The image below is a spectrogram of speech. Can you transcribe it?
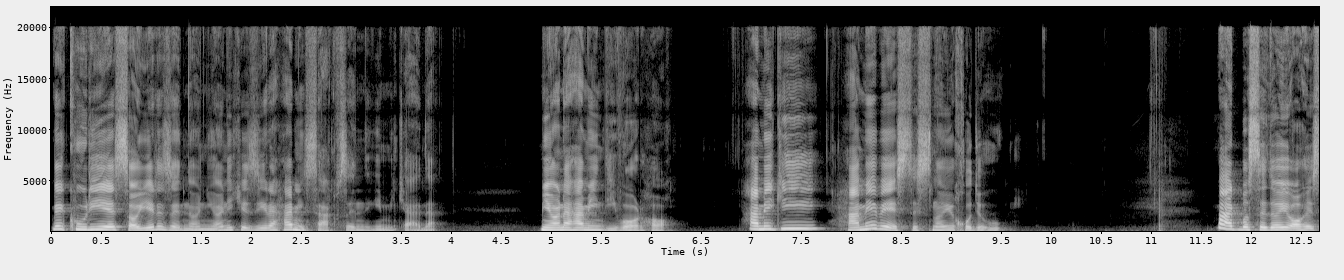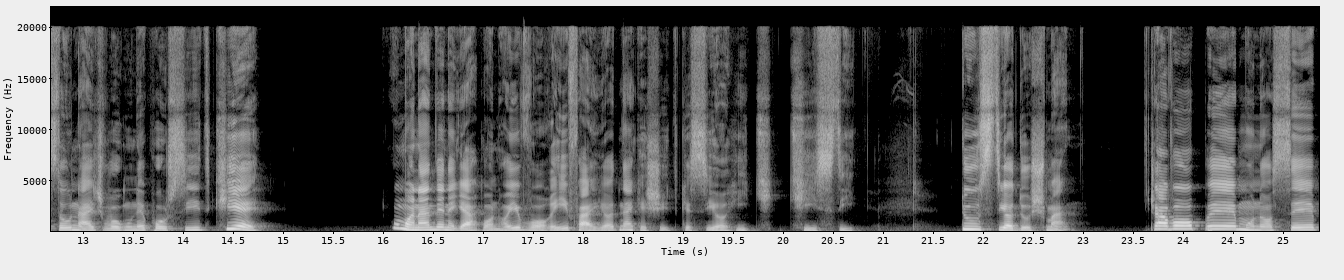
به کوری سایر زندانیانی که زیر همین سقف زندگی می‌کردند. میان همین دیوارها. همگی همه به استثنای خود او. مرد با صدای آهسته و نجواگونه پرسید کیه؟ او مانند نگهبانهای واقعی فریاد نکشید که سیاهی کیستی. دوست یا دشمن؟ جواب مناسب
